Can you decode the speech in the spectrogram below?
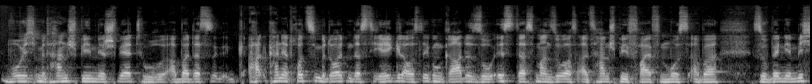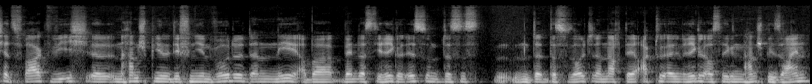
wo ich mit Handspielen mir schwer tue. Aber das kann ja trotzdem bedeuten, dass die Regelauslegung gerade so ist, dass man sowas als Handspiel pfeifen muss. Aber so, wenn ihr mich jetzt fragt, wie ich äh, ein Handspiel definieren würde, dann nee. Aber wenn das die Regel ist und das ist, das sollte dann nach der aktuellen Regelauslegung ein Handspiel sein,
